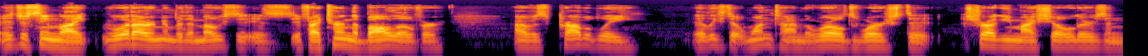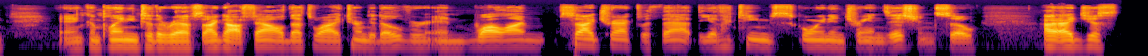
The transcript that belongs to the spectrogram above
it just seemed like what I remember the most is if I turned the ball over, I was probably at least at one time the world's worst at shrugging my shoulders and and complaining to the refs I got fouled. That's why I turned it over. And while I'm sidetracked with that, the other team's scoring in transition. So I, I just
